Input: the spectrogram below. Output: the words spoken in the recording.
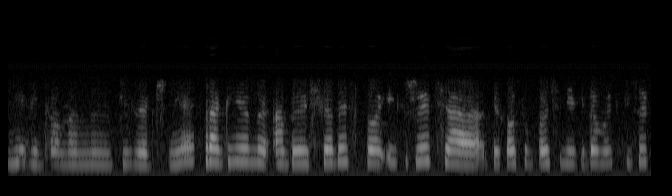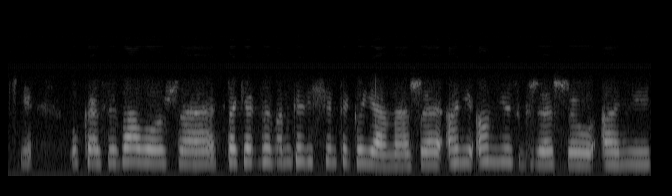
niewidomym fizycznie. Pragniemy, aby świadectwo ich życia, tych osób właśnie niewidomych fizycznie, ukazywało, że tak jak w Ewangelii Świętego Jana, że ani on nie zgrzeszył, ani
